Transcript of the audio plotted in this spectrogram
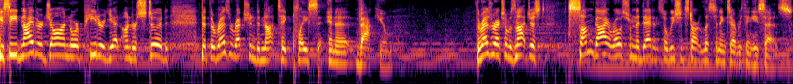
You see, neither John nor Peter yet understood that the resurrection did not take place in a vacuum. The resurrection was not just some guy rose from the dead, and so we should start listening to everything he says.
